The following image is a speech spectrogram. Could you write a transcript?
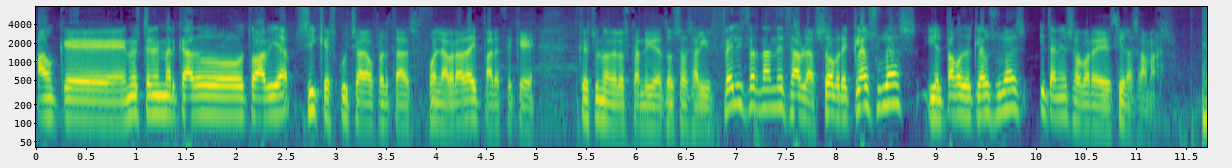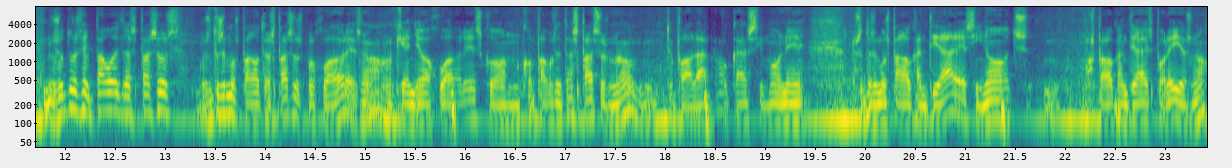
aunque no esté en el mercado todavía, sí que escucha ofertas Fuenlabrada y parece que, es uno de los candidatos a salir. Félix Fernández habla sobre cláusulas y el pago de cláusulas y también sobre Sigas Amar. Nosotros el pago de traspasos, nosotros hemos pagado traspasos por jugadores, ¿no? Aquí han llegado jugadores con, con pagos de traspasos, ¿no? Te puedo hablar, Roca, Simone, nosotros hemos pagado cantidades, Inoch, hemos pagado cantidades por ellos, ¿no?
